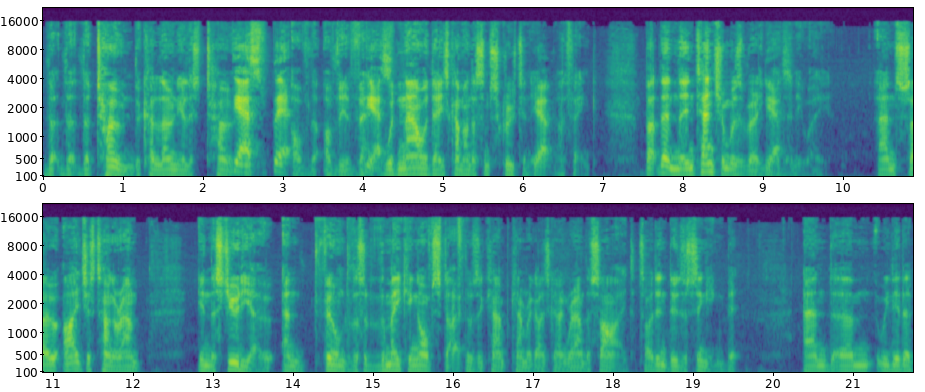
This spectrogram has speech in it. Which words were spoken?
The the the tone, the colonialist tone yes, of the of the event Yes. would nowadays come under some scrutiny. Yeah. I think. But then the intention was very good Yes. anyway, and so I just hung around in the studio and filmed the sort of the making of stuff. Right. There was a cam- camera guys going round the side, so I didn't do the singing bit, and um, we did a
